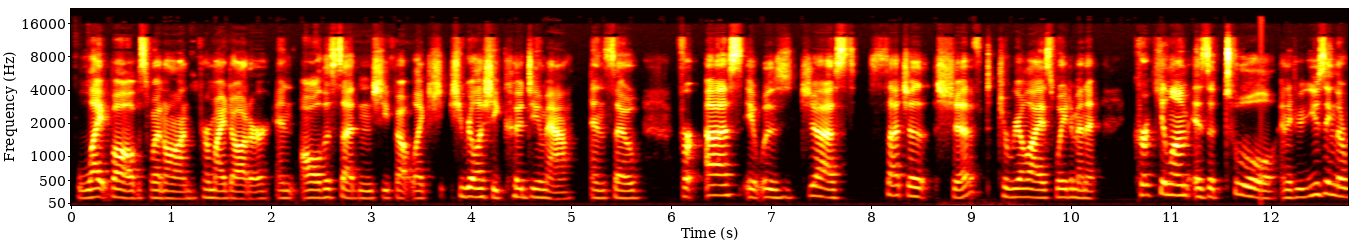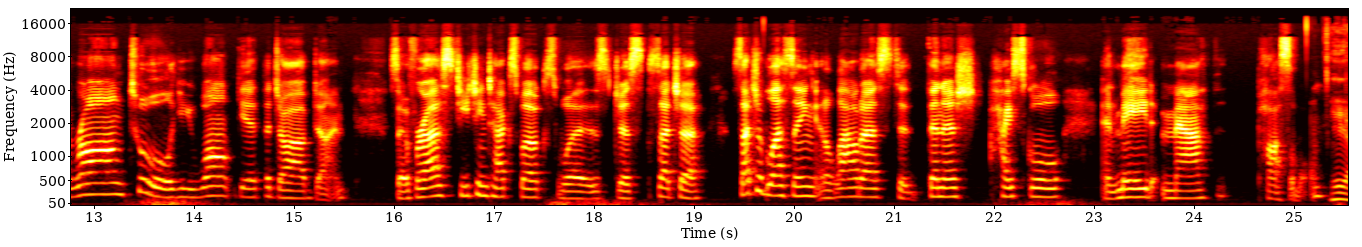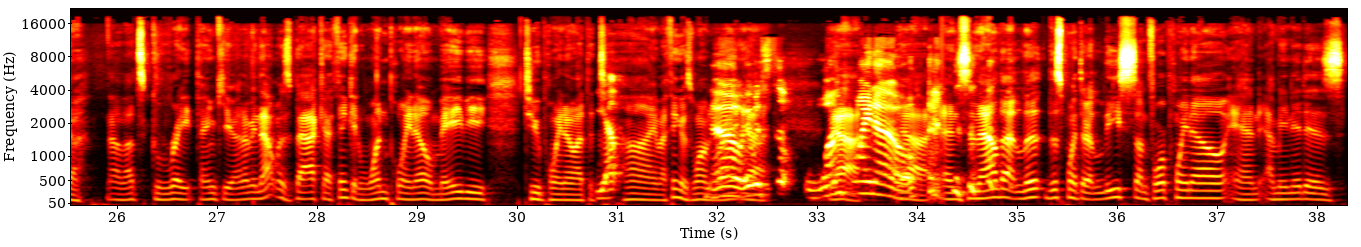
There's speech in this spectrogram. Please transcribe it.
light bulbs went on for my daughter and all of a sudden she felt like she, she realized she could do math. And so for us it was just such a shift to realize wait a minute, curriculum is a tool. And if you're using the wrong tool, you won't get the job done. So for us, teaching textbooks was just such a such a blessing. It allowed us to finish high school and made math possible. Yeah. No, that's great. Thank you. And I mean, that was back, I think, in 1.0, maybe 2.0 at the yep. time. I think it was 1. No, it was still 1.0. Yeah. Oh. yeah. And so now that li- this point, they're at least on 4.0. And I mean, it is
